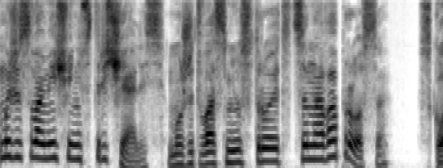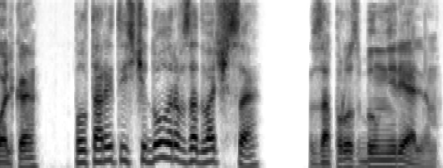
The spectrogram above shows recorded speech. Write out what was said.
Мы же с вами еще не встречались. Может, вас не устроит цена вопроса?» «Сколько?» «Полторы тысячи долларов за два часа». Запрос был нереальным.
